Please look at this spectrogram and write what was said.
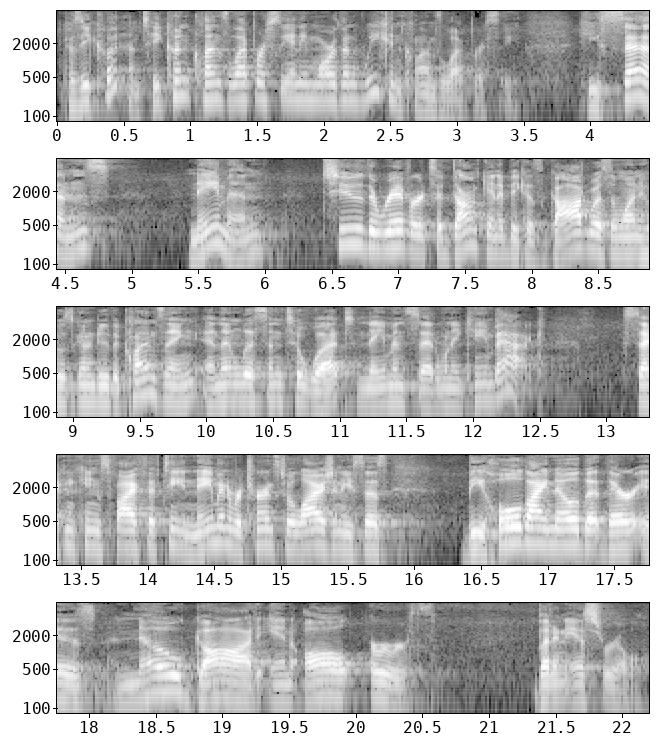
Because he couldn't. He couldn't cleanse leprosy any more than we can cleanse leprosy. He sends Naaman to the river to dunk in it because God was the one who was going to do the cleansing and then listen to what Naaman said when he came back. 2 Kings 5:15 Naaman returns to Elijah and he says, Behold, I know that there is no God in all earth but in Israel.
